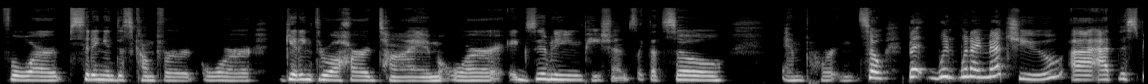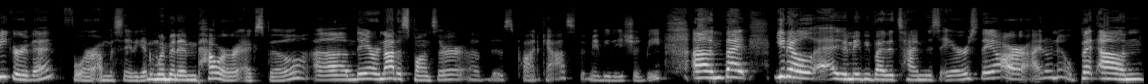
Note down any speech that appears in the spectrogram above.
for sitting in discomfort or getting through a hard time or exhibiting patience like that's so important. So but when, when i met you uh, at the speaker event for i'm gonna say it again women empower expo um, they are not a sponsor of this podcast but maybe they should be. Um, but you know uh, maybe by the time this airs they are i don't know. But um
